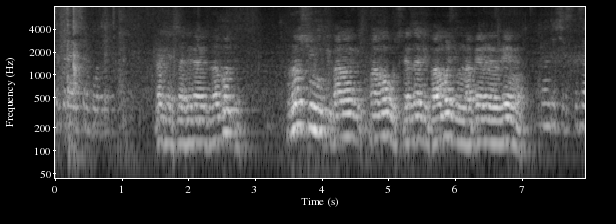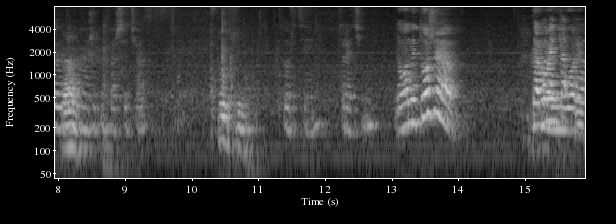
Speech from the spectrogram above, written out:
собирались работать? Как я собираюсь работать? Родственники помог- помогут, сказали, поможем на первое время Родичи сказали, Да. что поможет на перший час в Турции. в Турции, в Туреччине. Ну, Вони теж карманні та- вори?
